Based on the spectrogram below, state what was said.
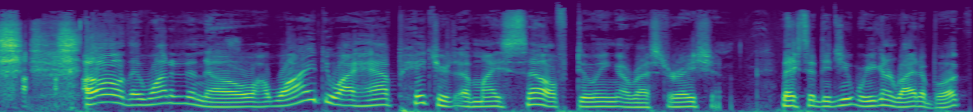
oh, they wanted to know why do I have pictures of myself doing a restoration? They said, "Did you were you going to write a book?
